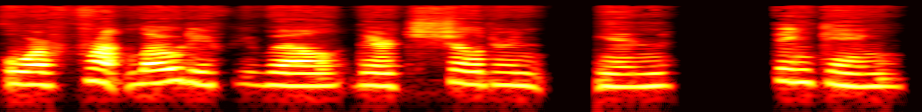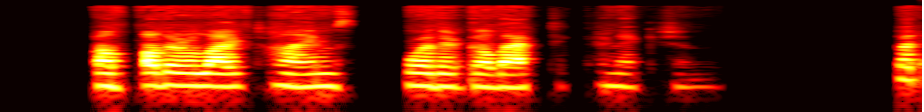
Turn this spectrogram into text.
or front load, if you will, their children in thinking of other lifetimes or their galactic connections. But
